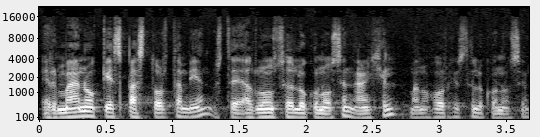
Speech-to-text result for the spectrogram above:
hermano que es pastor también. Usted, algunos de ustedes lo conocen, Ángel, hermano Jorge, usted lo conoce.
